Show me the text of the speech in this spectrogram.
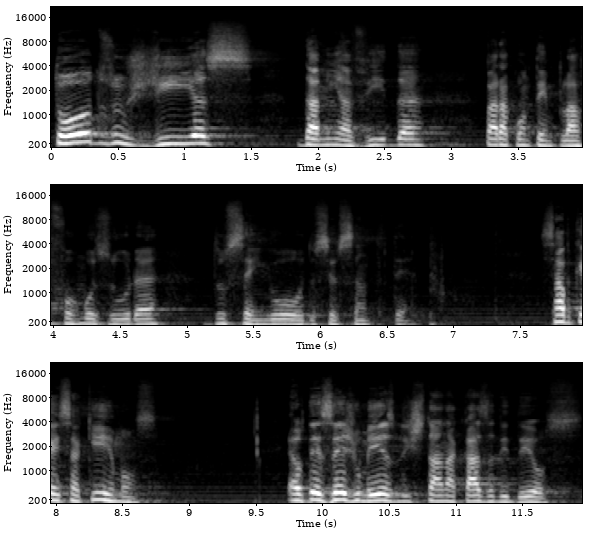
todos os dias da minha vida, para contemplar a formosura do Senhor, do seu santo templo. Sabe o que é isso aqui, irmãos? É o desejo mesmo de estar na casa de Deus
